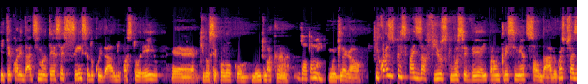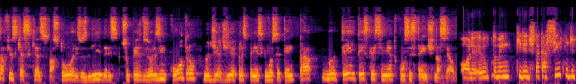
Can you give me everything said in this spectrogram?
e ter qualidade se manter essa essência do cuidado, do pastoreio é, que você colocou. Muito bacana. Exatamente. Muito legal. E quais os principais desafios que você vê aí para um crescimento saudável? Quais os principais desafios que as, que as pastores, os líderes, supervisores encontram no dia a dia, pela experiência que você tem, para manter e ter esse crescimento consistente da célula? Olha, eu também queria destacar cinco de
